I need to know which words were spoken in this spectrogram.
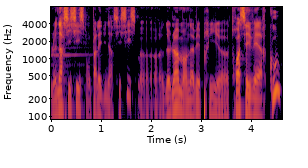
le narcissisme, on parlait du narcissisme, euh, de l'homme en avait pris euh, trois sévères coups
